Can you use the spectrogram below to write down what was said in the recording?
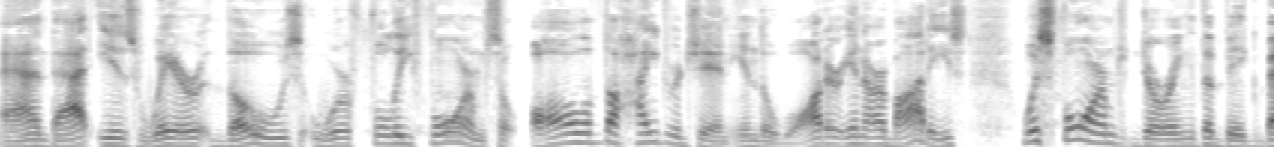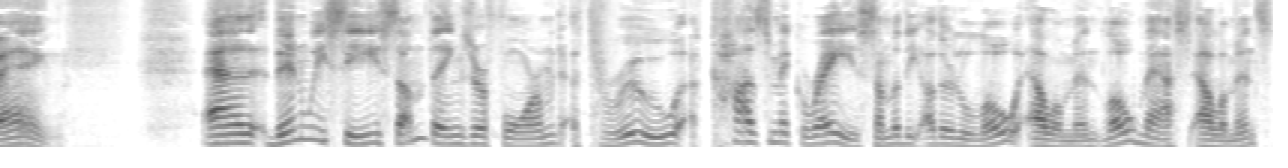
And that is where those were fully formed. So all of the hydrogen in the water in our bodies was formed during the Big Bang. And then we see some things are formed through cosmic rays. Some of the other low element, low mass elements,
